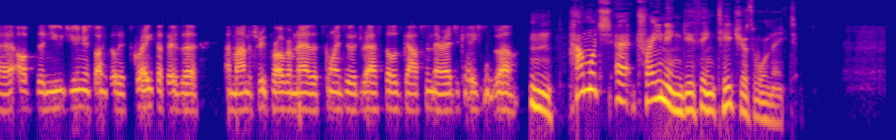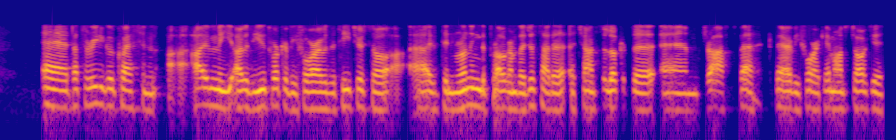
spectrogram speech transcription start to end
uh, of the new junior cycle, it's great that there's a, a mandatory program now that's going to address those gaps in their education as well. Mm. How much uh, training do you think teachers will need? Uh, that's a really good question. I, I'm a, I was a youth worker before I was a teacher, so I've been running the programs. I just had a, a chance to look at the um, draft spec there before I came on to talk to you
